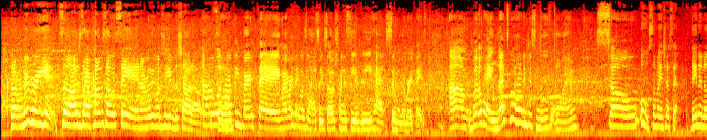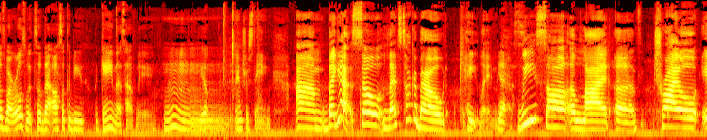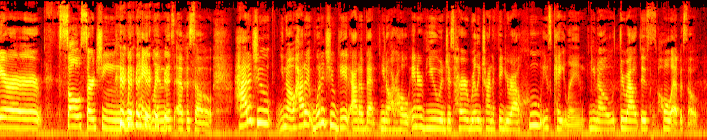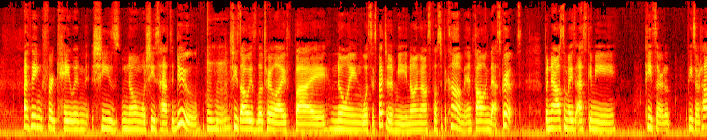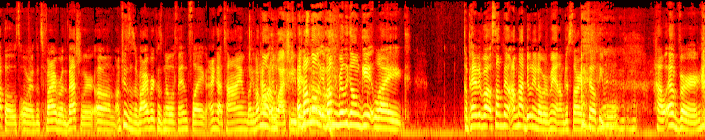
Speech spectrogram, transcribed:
But I'm remembering it, so I was like, I promised I would say it, and I really wanted to give the shout out. Oh, well, so. happy birthday. My birthday was last week, so I was trying to see if we had similar birthdays. Um, but okay, let's go ahead and just move on. So, oh, somebody just said Dana knows about Rosewood, so that also could be the game that's happening. Hmm. Yep. Interesting. Um, but yeah, so let's talk about Caitlyn. Yes. We saw a lot of trial, error, soul searching with Caitlyn this episode. How did you, you know, how did what did you get out of that, you know, her whole interview and just her really trying to figure out who is Caitlyn, you know, throughout this whole episode? I think for Caitlyn, she's known what she's had to do. Mm-hmm. She's always lived her life by knowing what's expected of me, knowing what I'm supposed to become, and following that script. But now somebody's asking me pizza pizza or tacos or the Survivor or the Bachelor. Um, I'm choosing Survivor because no offense, like I ain't got time. Like if I'm going to watch either, if I'm so. going, if I'm really gonna get like competitive about something, I'm not doing it over men. I'm just sorry to tell people. However.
